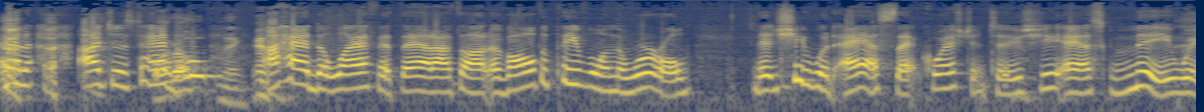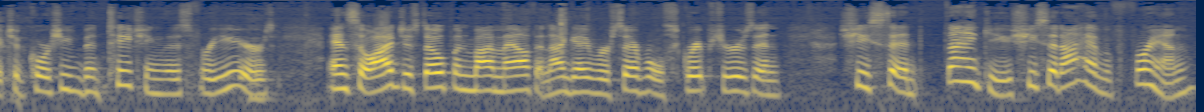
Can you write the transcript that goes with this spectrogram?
and I just had what to. Opening. I had to laugh at that. I thought of all the people in the world that she would ask that question to. She asked me, which of course you've been teaching this for years. And so I just opened my mouth and I gave her several scriptures, and she said, Thank you. She said, I have a friend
